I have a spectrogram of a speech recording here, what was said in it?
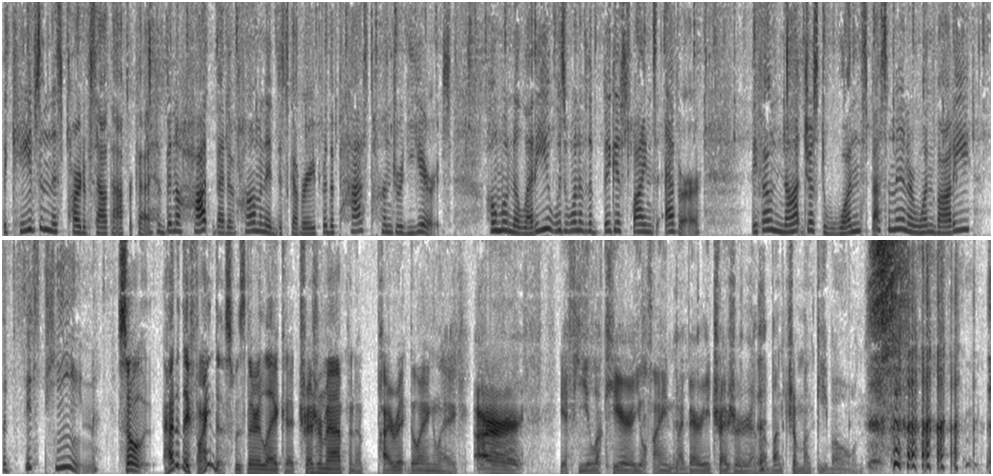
The caves in this part of South Africa have been a hotbed of hominid discovery for the past hundred years. Homo naledi was one of the biggest finds ever. They found not just one specimen or one body, but 15. So, how did they find this? Was there like a treasure map and a pirate going like, "Arr, if you look here, you'll find my buried treasure of a bunch of monkey bones."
